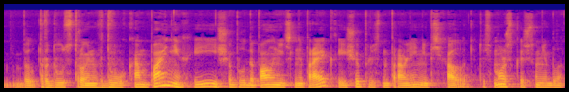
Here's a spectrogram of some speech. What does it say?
был трудоустроен в двух компаниях, и еще был дополнительный проект, и еще плюс направление психологии. То есть можно сказать, что у меня было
